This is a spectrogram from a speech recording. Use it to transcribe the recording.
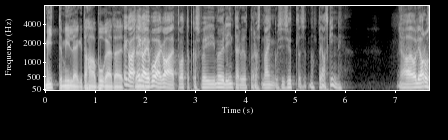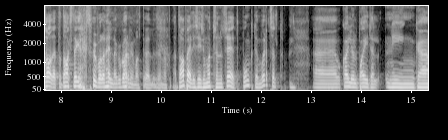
mitte millegi taha pugeda, et. ega, ega ei poe ka, et vaatad kasvõi Mööli intervjuud pärast mängu, siis ütles, et noh, peas kinni. ja oli aru saada, et ta tahaks tegelikult võib-olla veel nagu karmimalt öelda seal natuke. tabeliseisu mõttes on nüüd see, et punkte on võrdselt äh, Kaljul, Paidel ning äh,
